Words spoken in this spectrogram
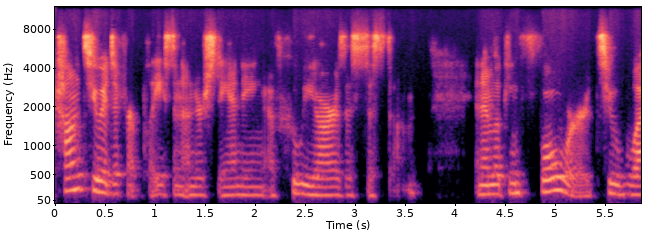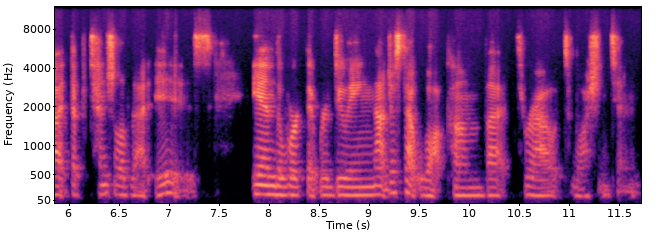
come to a different place and understanding of who we are as a system. And I'm looking forward to what the potential of that is in the work that we're doing, not just at Whatcom, but throughout Washington.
